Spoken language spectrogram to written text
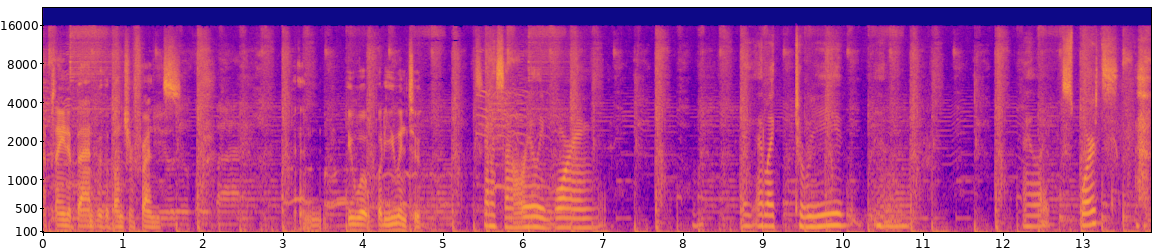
I play in a band with a bunch of friends. You, what, what are you into? It's gonna sound really boring. I, I like to read and I like sports.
